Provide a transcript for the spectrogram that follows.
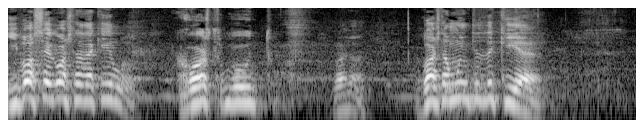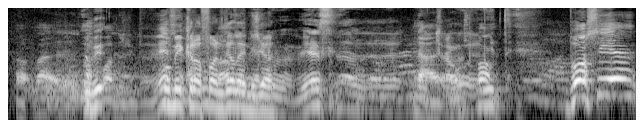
E você gosta daquilo? Gosto muito. Gosta, gosta muito de quê? Lá, não beber, O microfone dele é melhor. Se. Não, responde. Você,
